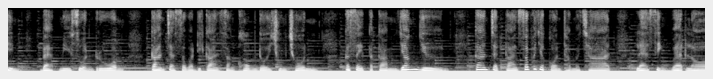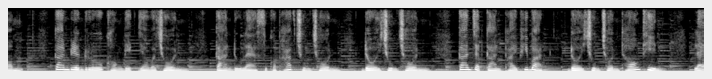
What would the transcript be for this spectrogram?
ถิ่นแบบมีส่วนร่วม การจัดสวัสดิการสังคมโดยชุมชน เกษตรกรรมยั่งยืน การจัดการทรัพยากรธรรมชาติ และสิ่งแวดล้อม การเรียนรู้ของเด็กเยาวชนการดูแลสุขภาพชุมชน โดยชุมชน การจัดการภัยพิบัติ โดยชุมชนท้องถิ่น และ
